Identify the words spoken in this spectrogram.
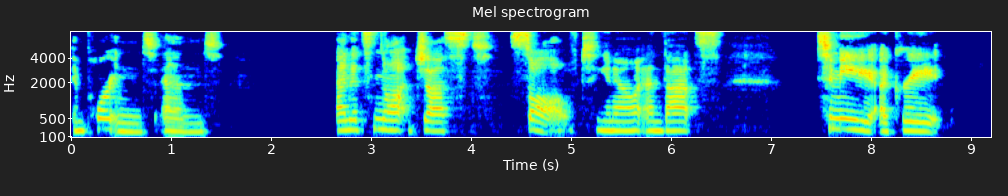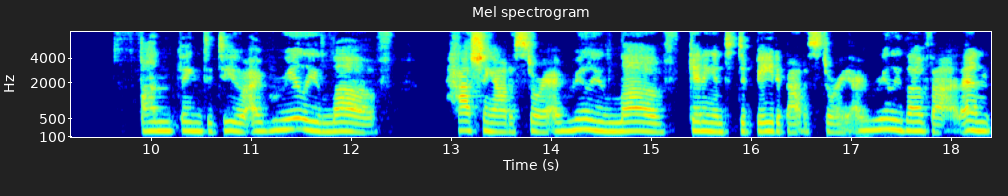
important and and it's not just solved you know and that's to me a great fun thing to do i really love hashing out a story. I really love getting into debate about a story. I really love that. And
